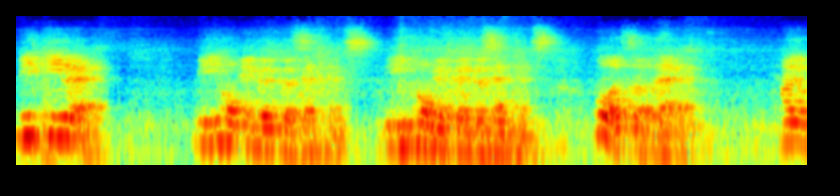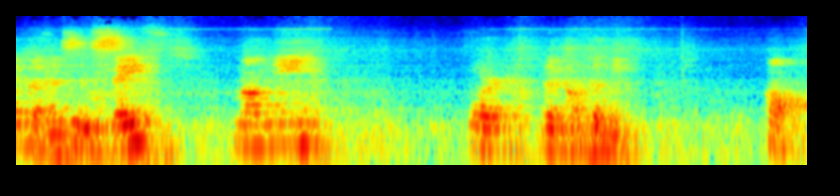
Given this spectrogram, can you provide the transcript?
，VP 嘞，V 后面跟一个 sentence B 后面跟一个 sentence，或者嘞，它有可能是 save money for the company。哦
